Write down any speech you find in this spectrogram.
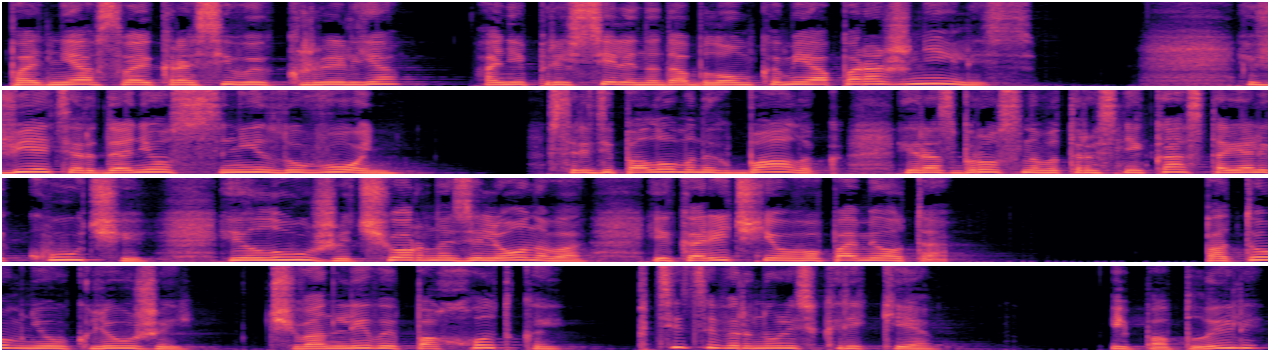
Подняв свои красивые крылья, они присели над обломками и опорожнились. Ветер донес снизу вонь. Среди поломанных балок и разбросанного тростника стояли кучи и лужи черно-зеленого и коричневого помета. Потом неуклюжей, чванливой походкой птицы вернулись к реке и поплыли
